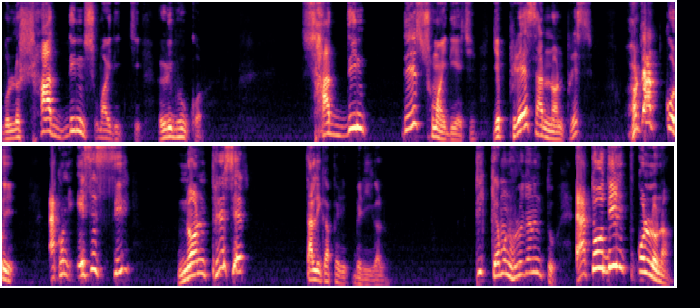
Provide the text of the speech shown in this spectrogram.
বলল, সাত দিন সময় দিচ্ছি রিভিউ কর। সাত দিন সময় দিয়েছে, যে ফ্রেশ আর নন ফ্রেশ হঠাৎ করে এখন এসএসসির নন ফ্রেশের তালিকা বেরিয়ে গেল। ঠিক কেমন হলো জানেন তো? এতদিন করল না।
